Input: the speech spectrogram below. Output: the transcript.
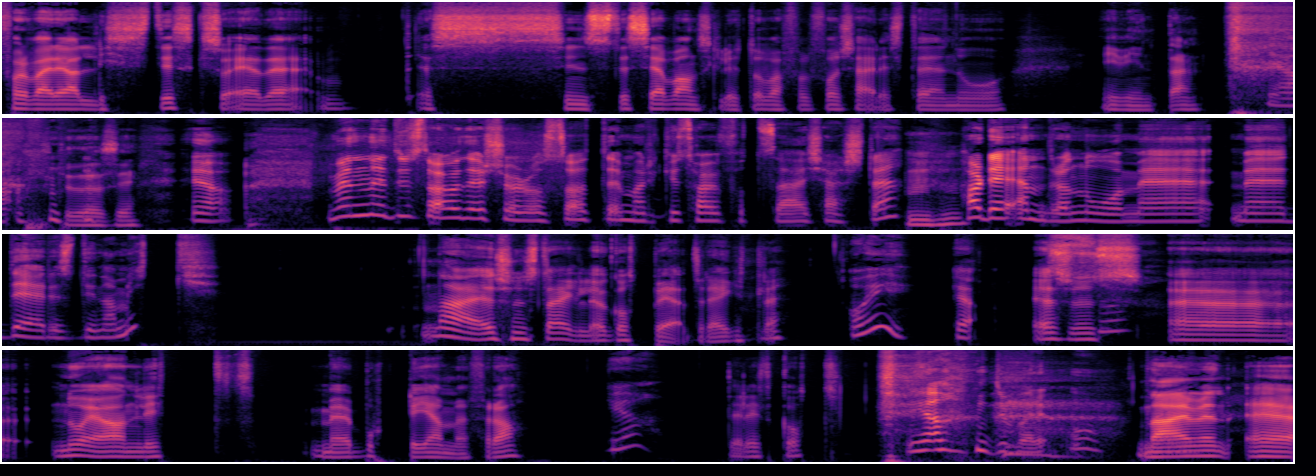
for å være realistisk så er det Jeg syns det ser vanskelig ut å i hvert fall få kjæreste nå i vinteren, Ja. skulle jeg si. ja. Men eh, du sa jo det sjøl også, at eh, Markus har jo fått seg kjæreste. Mhm. Har det endra noe med, med deres dynamikk? Nei, jeg syns det egentlig har gått bedre, egentlig. Oi. Jeg syns eh, Nå er han litt mer borte hjemmefra. Ja. Det er litt godt. Ja, du bare oh. Nei, men eh,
